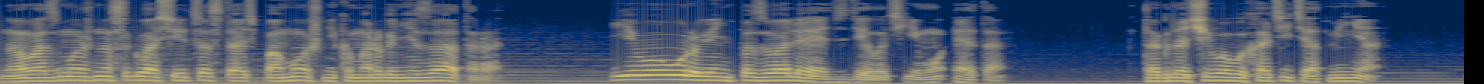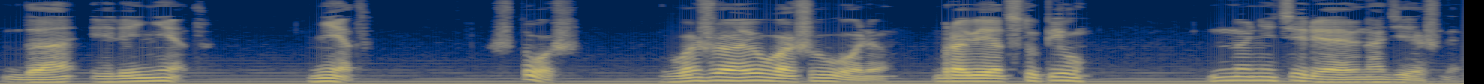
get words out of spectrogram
но, возможно, согласится стать помощником организатора – его уровень позволяет сделать ему это. Тогда чего вы хотите от меня? Да или нет? Нет. Что ж, уважаю вашу волю. Бровей отступил, но не теряю надежды.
